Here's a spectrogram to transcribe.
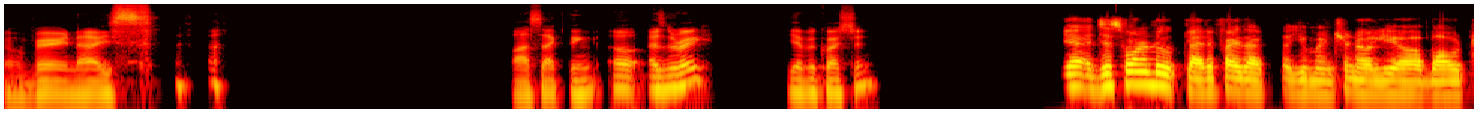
Oh, very nice. Last acting. Oh, Azure, you have a question? Yeah, I just wanted to clarify that you mentioned earlier about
